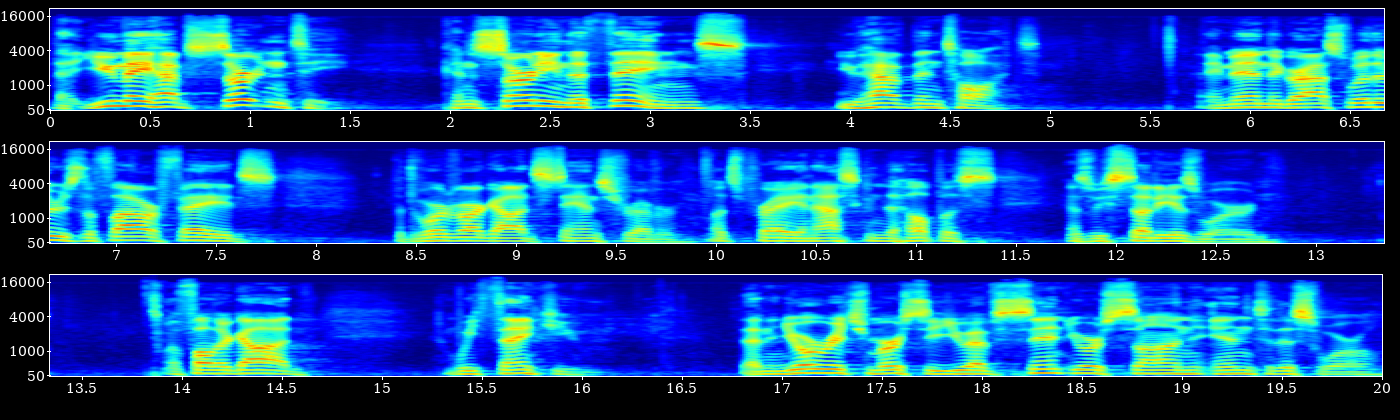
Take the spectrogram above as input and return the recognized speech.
that you may have certainty concerning the things you have been taught. Amen. The grass withers, the flower fades, but the word of our God stands forever. Let's pray and ask Him to help us as we study His word. Father God, we thank you that in your rich mercy you have sent your Son into this world,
